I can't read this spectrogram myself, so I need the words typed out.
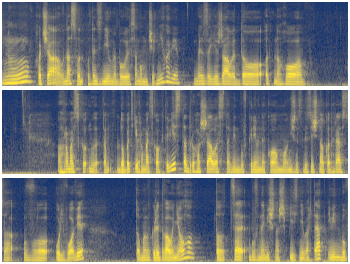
Ну, Хоча в нас в один з днів ми були в самому Чернігові, ми заїжджали до одного громадського, ну так, там, до батьків громадського активіста, друга Шелеста, він був керівником Ніжно-статистичного конгресу в, у Львові. То ми колядували у нього. То це був найбільш наш пізній вертеп, і він був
